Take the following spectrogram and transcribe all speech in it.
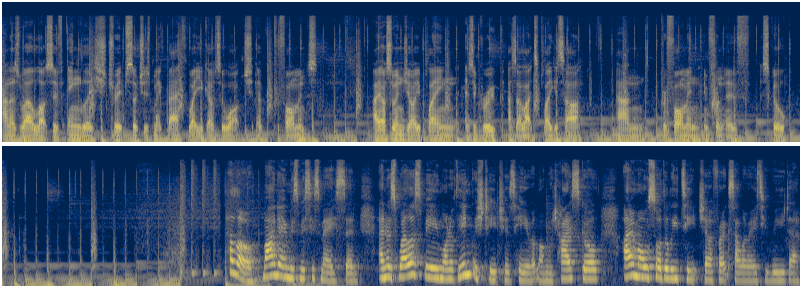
and as well lots of English trips such as Macbeth where you go to watch a performance. I also enjoy playing as a group as I like to play guitar and performing in front of school. Hello, my name is Mrs Mason and as well as being one of the English teachers here at Longridge High School, I am also the lead teacher for Accelerated Reader.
